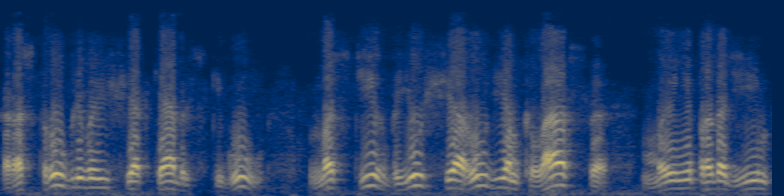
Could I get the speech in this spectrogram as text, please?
раструбливающий октябрьский гул, но стих, бьющий орудием класса, мы не продадим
